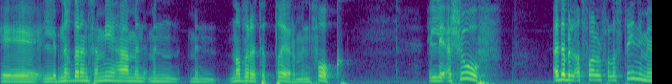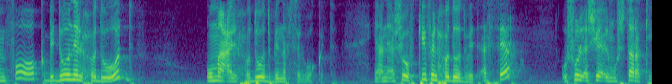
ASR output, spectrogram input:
إيه اللي بنقدر نسميها من من من نظرة الطير من فوق. اللي أشوف أدب الأطفال الفلسطيني من فوق بدون الحدود ومع الحدود بنفس الوقت. يعني أشوف كيف الحدود بتأثر وشو الأشياء المشتركة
